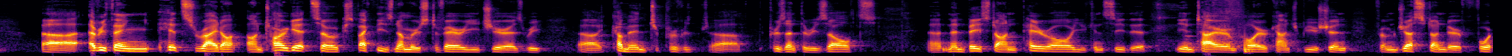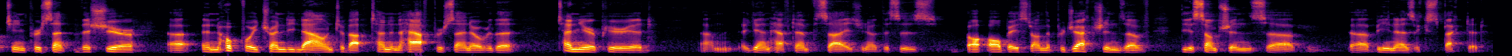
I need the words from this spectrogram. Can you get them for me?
uh, everything hits right on, on target, so expect these numbers to vary each year as we uh, come in to pre uh, present the results. And then based on payroll, you can see the, the entire employer contribution from just under 14% this year uh, and hopefully trending down to about 10.5% over the 10-year period. Um, again, have to emphasize, you know, this is all, based on the projections of the assumptions uh, uh, being as expected.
